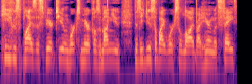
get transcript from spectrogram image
he who supplies the Spirit to you and works miracles among you. Does he do so by works of law, by hearing with faith?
